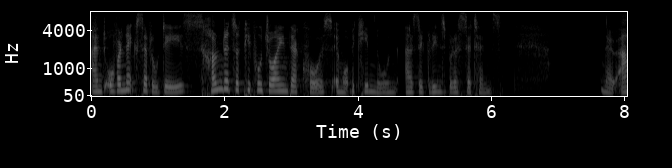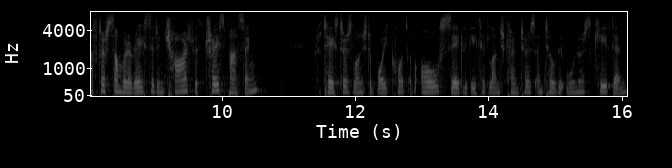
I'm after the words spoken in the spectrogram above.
And over the next several days, hundreds of people joined their cause in what became known as the Greensboro sit ins. Now, after some were arrested and charged with trespassing, protesters launched a boycott of all segregated lunch counters until the owners caved in,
